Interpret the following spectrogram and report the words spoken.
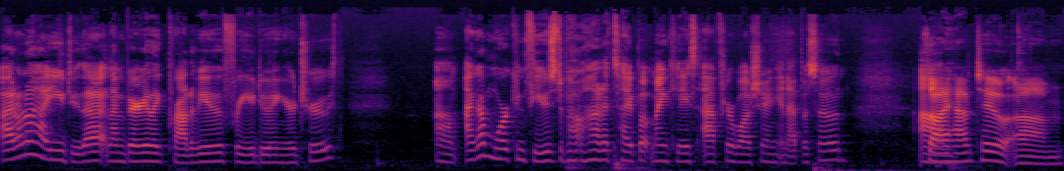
I don't know how you do that, and I'm very like proud of you for you doing your truth. Um, I got more confused about how to type up my case after watching an episode. So I Um, have to. Um,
